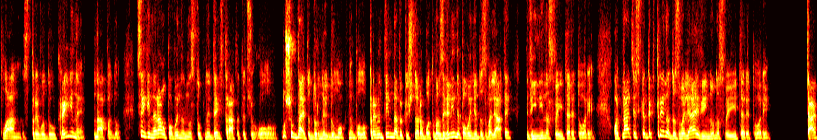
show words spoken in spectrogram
план з приводу України нападу, цей генерал повинен наступний день втратити цю голову. Ну щоб знаєте, дурних думок не було. Превентивна виключна робота. Ми взагалі не повинні дозволяти війни на своїй території. От натівська доктрина дозволяє війну на своїй території. Так.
